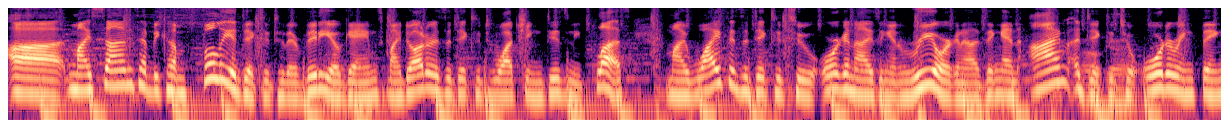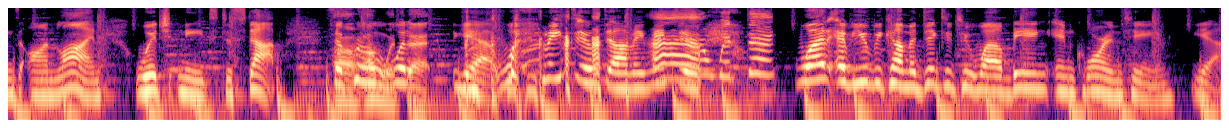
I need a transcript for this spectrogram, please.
Uh, my sons have become fully addicted to their video games. My daughter is addicted to watching Disney Plus. My wife is addicted to organizing and reorganizing, and I'm addicted to ordering things online, which needs to stop. So, Oh, crew, what? that. Yeah, what, me too, Tommy. Me too. I'm with that. What have you become addicted to while being in quarantine? Yeah.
